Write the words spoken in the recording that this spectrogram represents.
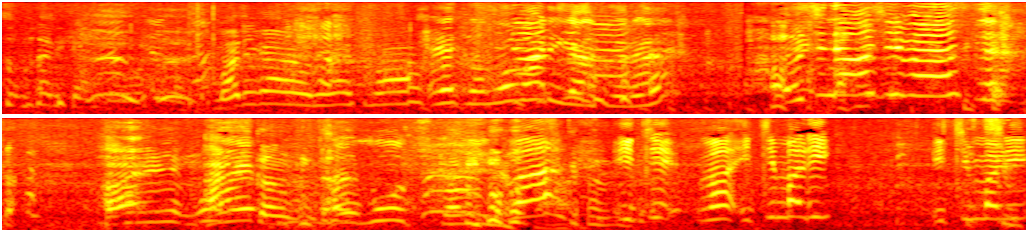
とマリガンお願いします。えここマリガンする？打ち直します。あれもう使うんだもう使うんだわ一わ一マリ？一マリ？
